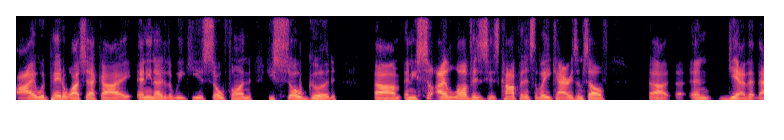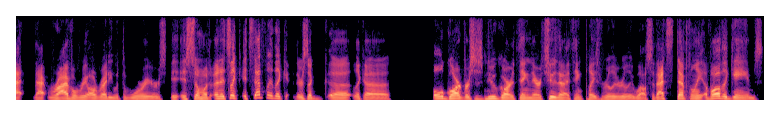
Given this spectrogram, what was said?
I would pay to watch that guy any night of the week. He is so fun. He's so good. Um, and he's so I love his his confidence, the way he carries himself. Uh, uh and yeah, that that that rivalry already with the Warriors is, is so much, and it's like it's definitely like there's a uh, like a old guard versus new guard thing there too that I think plays really really well. So that's definitely of all the games,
